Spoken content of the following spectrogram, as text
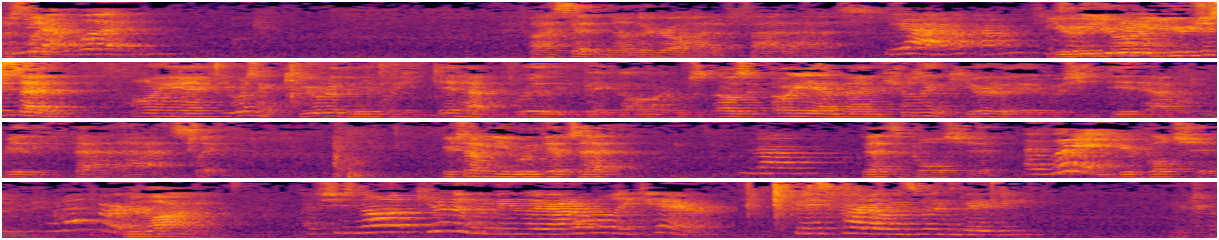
Just Maybe like I would. if I said another girl had a fat ass. Yeah, I don't, I don't You you were, you just said, oh yeah, he wasn't cuter than you, but he did have really big arms. I was like, oh yeah, man, she wasn't cuter than you, but she did have a really fat ass. Like, you're telling me you wouldn't get upset? No, That's bullshit. I wouldn't. You're bullshitting me. Whatever. You're lying. If she's not cuter than me, like, I don't really care. Face card always wins, baby. Okay.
